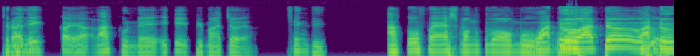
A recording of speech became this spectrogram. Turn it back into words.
Berarti Jenenge- kayak lagune iki Bimajo ya. sing di Aku vs wong tuamu. Waduh. Waduh. waduh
